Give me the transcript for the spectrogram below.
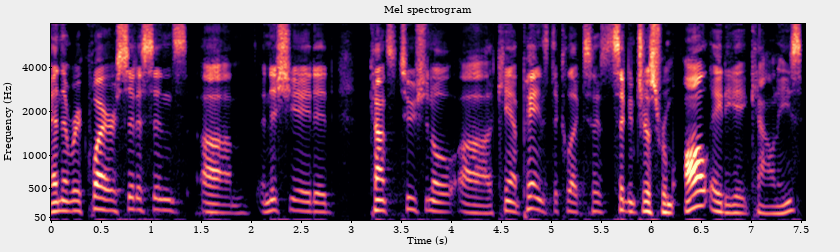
and then require citizens um, initiated constitutional uh, campaigns to collect si- signatures from all 88 counties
